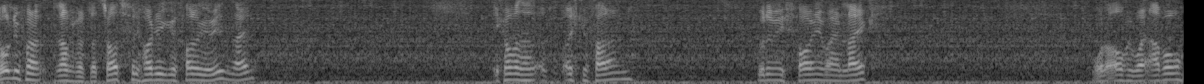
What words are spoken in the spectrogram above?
So, liebe das soll es für die heutige Folge gewesen sein. Ich hoffe, es hat euch gefallen. Würde mich freuen über ein Like. Oder auch über ein Abo.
